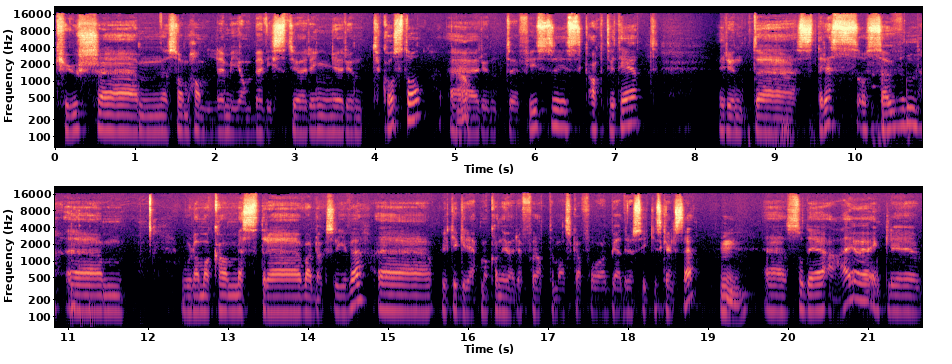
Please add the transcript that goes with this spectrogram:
kurs eh, som handler mye om bevisstgjøring rundt kosthold, eh, ja. rundt fysisk aktivitet, rundt eh, stress og søvn. Eh, hvordan man kan mestre hverdagslivet. Eh, hvilke grep man kan gjøre for at man skal få bedre psykisk helse. Mm. Eh, så det er jo egentlig en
